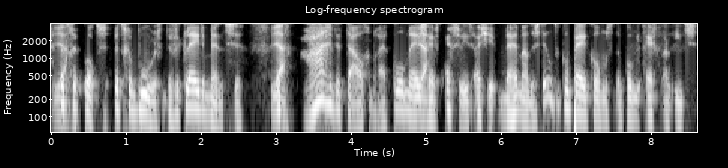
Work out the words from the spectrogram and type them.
Ja, Het gekots, het geboer, de verklede mensen, ja, het harde taalgebruik. Koolmees Ja. heeft echt zoiets, als je bij hem aan de stiltecoupé komt, dan kom je echt aan iets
